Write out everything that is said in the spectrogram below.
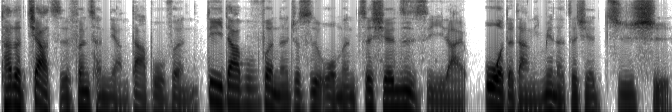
它的价值分成两大部分。第一大部分呢，就是我们这些日子以来 Word 档里面的这些知识。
